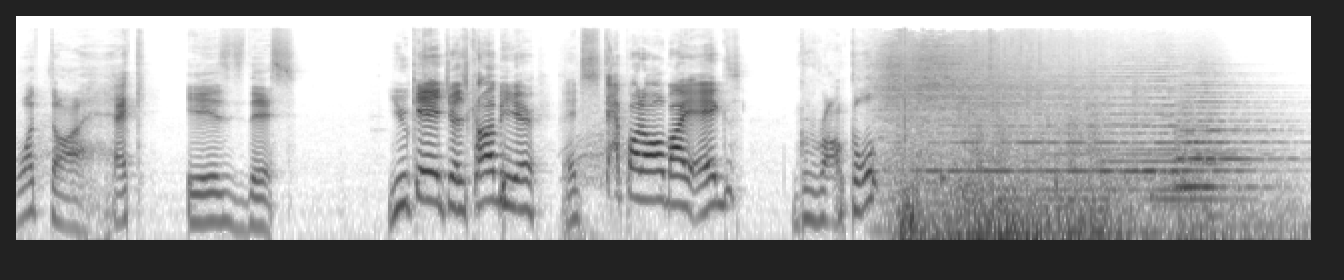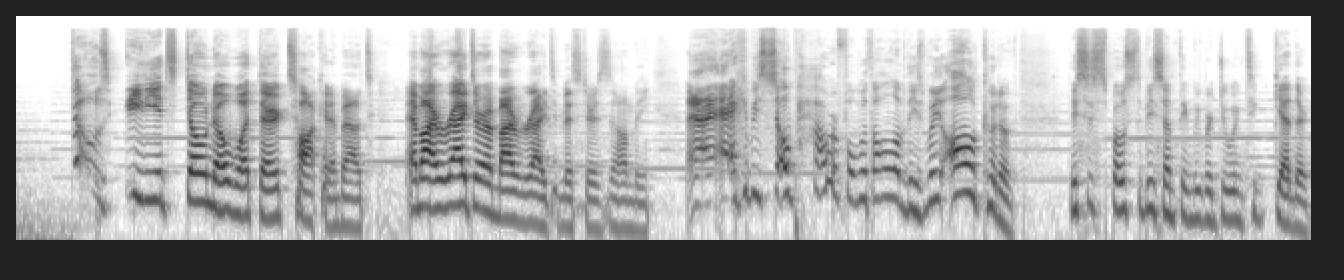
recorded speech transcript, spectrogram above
What the heck is this? You can't just come here and step on all my eggs, Gronkle. Those idiots don't know what they're talking about. Am I right or am I right, Mr. Zombie? I, I could be so powerful with all of these. We all could have. This is supposed to be something we were doing together,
